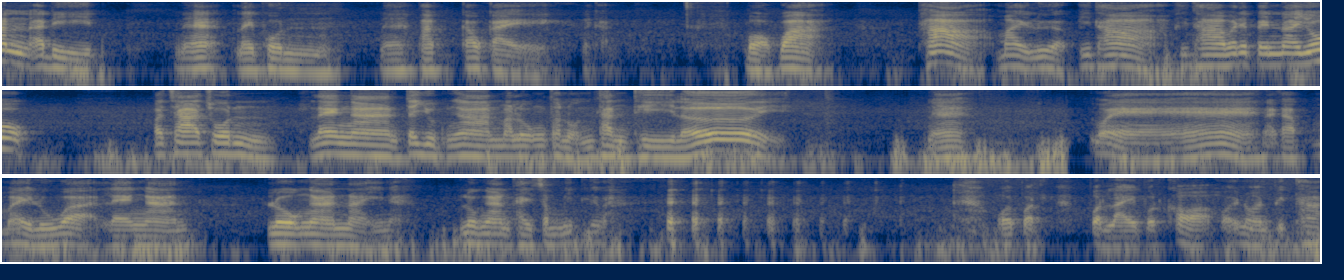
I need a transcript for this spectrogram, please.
ท่านอดีตนะฮะนายพลนะพักเก้าวไกลนะครับบอกว่าถ้าไม่เลือกพิธาพิธาไม่ได้เป็นนายก ประชาชนแรงงานจะหยุดงานมาลงถนนทันทีเลยนะแหมนะครับ ไม่รู้ว่าแรงงานโรงงานไหนนะโรงงานไทยสมิธหรือเปล่าโอ้ยปวดปวดไหล่ปวดคอโอ้ยนอนผิดท่า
